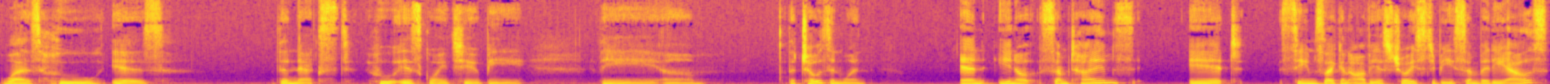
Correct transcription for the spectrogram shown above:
was who is the next, who is going to be the um, the chosen one. And you know, sometimes it seems like an obvious choice to be somebody else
